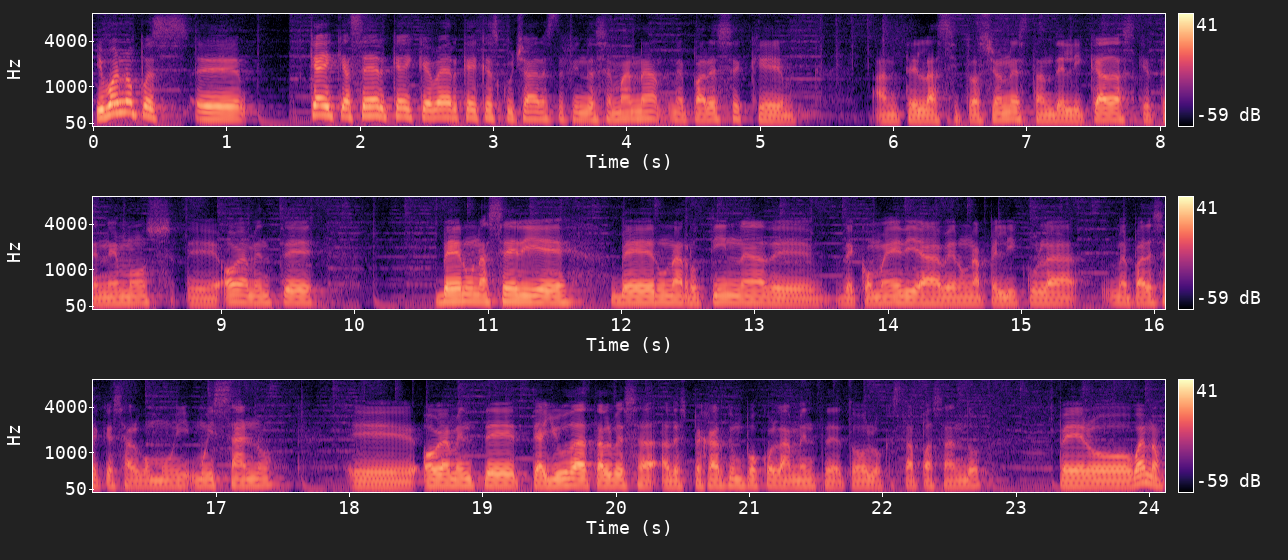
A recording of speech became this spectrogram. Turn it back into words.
Y bueno, pues, eh, ¿qué hay que hacer? ¿Qué hay que ver? ¿Qué hay que escuchar este fin de semana? Me parece que ante las situaciones tan delicadas que tenemos, eh, obviamente ver una serie, ver una rutina de, comedia, ver una película, me parece que es algo muy, muy sano. Eh, obviamente te ayuda tal vez a, despejarte un poco la mente de todo lo que está pasando, pero bueno,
